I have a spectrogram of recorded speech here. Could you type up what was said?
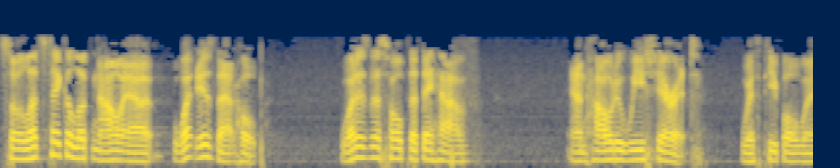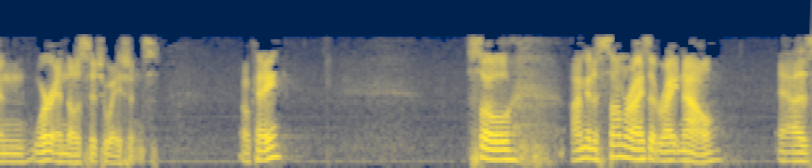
So let's take a look now at what is that hope? What is this hope that they have? And how do we share it with people when we're in those situations? Okay? So I'm going to summarize it right now as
